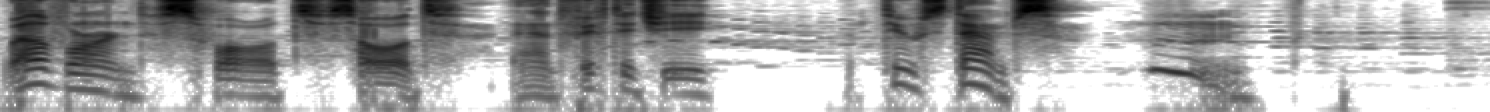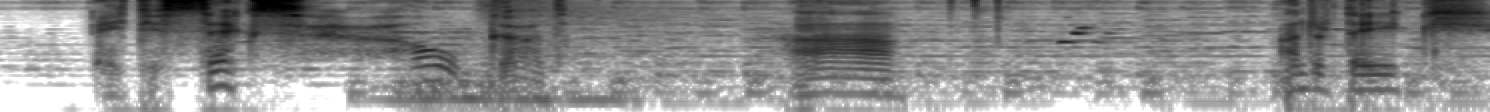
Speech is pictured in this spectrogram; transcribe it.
Well-worn sword, sword, and 50g, two stamps. Hmm. 86. Oh god. Uh, undertake.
